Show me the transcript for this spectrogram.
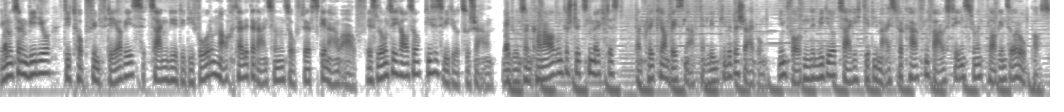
In unserem Video Die Top 5 DAWs zeigen wir dir die Vor- und Nachteile der einzelnen Softwares genau auf. Es lohnt sich also, dieses Video zu schauen. Wenn du unseren Kanal unterstützen möchtest, dann klicke am besten auf den Link in der Beschreibung. Im folgenden Video zeige ich dir die meistverkauften VST Instrument Plugins Europas.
